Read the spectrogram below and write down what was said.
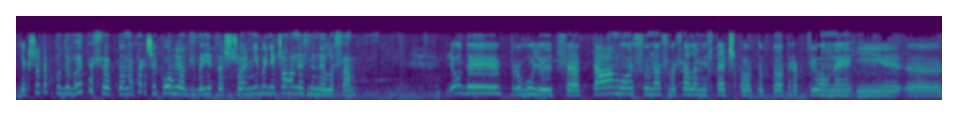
Якщо так подивитися, то на перший погляд здається, що ніби нічого не змінилося. Люди прогулюються. Там ось у нас веселе містечко, тобто атракціони, і е,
